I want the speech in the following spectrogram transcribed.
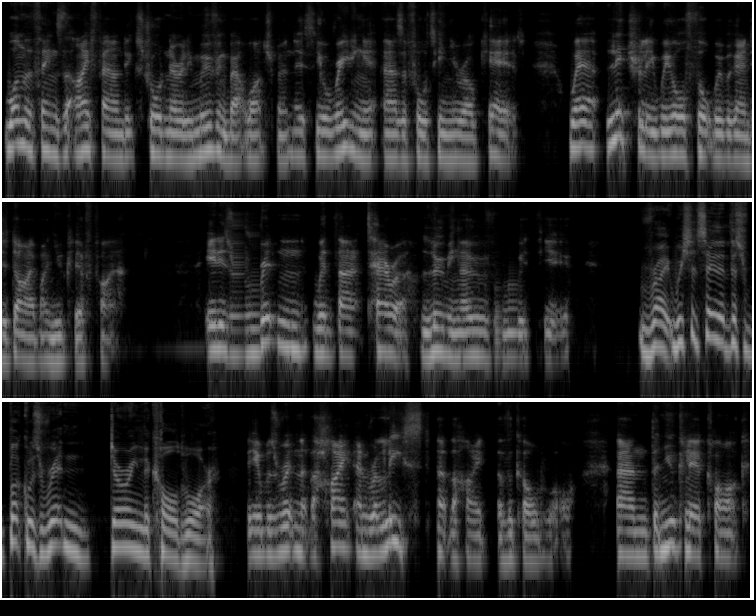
one of the things that i found extraordinarily moving about watchmen is you're reading it as a 14 year old kid where literally we all thought we were going to die by nuclear fire. It is written with that terror looming over with you Right. We should say that this book was written during the Cold War. It was written at the height and released at the height of the Cold War. And the nuclear clock,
